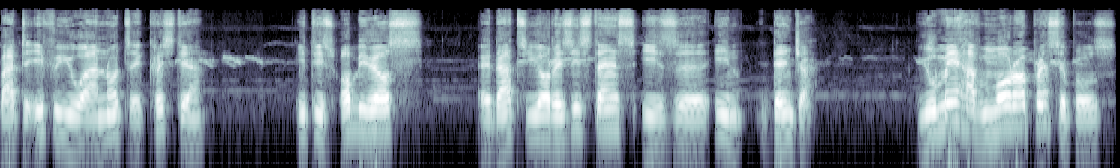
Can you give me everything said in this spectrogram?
But if you are not a Christian, it is obvious uh, that your resistance is uh, in danger. You may have moral principles,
